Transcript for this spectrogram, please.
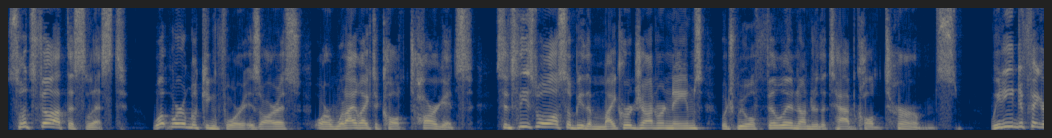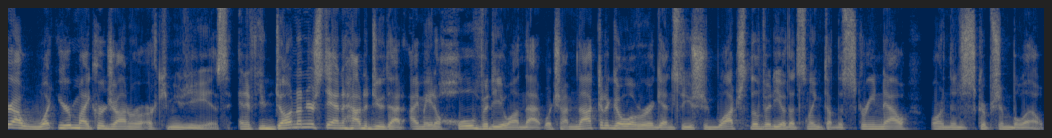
So let's fill out this list. What we're looking for is artists or what I like to call targets since these will also be the microgenre names which we will fill in under the tab called terms. We need to figure out what your microgenre or community is, and if you don't understand how to do that, I made a whole video on that which I'm not going to go over again so you should watch the video that's linked on the screen now or in the description below.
